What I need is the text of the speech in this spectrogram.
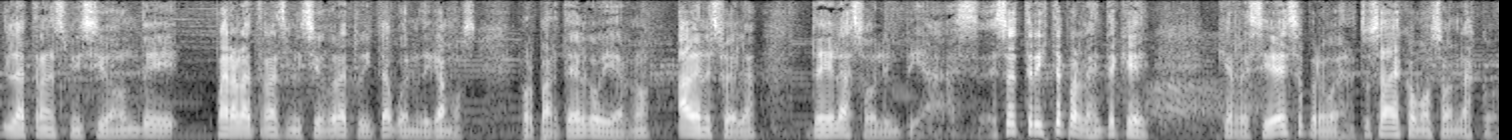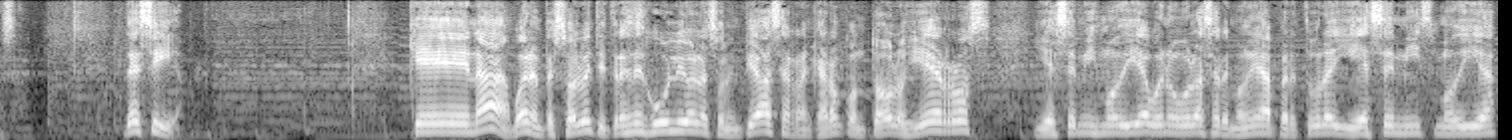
la transmisión de para la transmisión gratuita, bueno, digamos, por parte del gobierno a Venezuela de las Olimpiadas. Eso es triste para la gente que, que recibe eso, pero bueno, tú sabes cómo son las cosas. Decía, que nada, bueno, empezó el 23 de julio en las Olimpiadas, se arrancaron con todos los hierros y ese mismo día, bueno, hubo la ceremonia de apertura y ese mismo día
